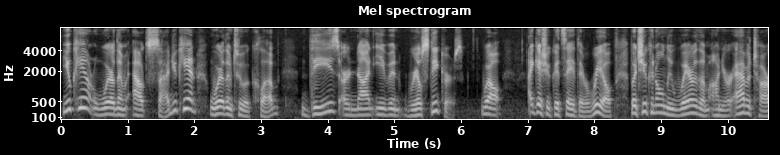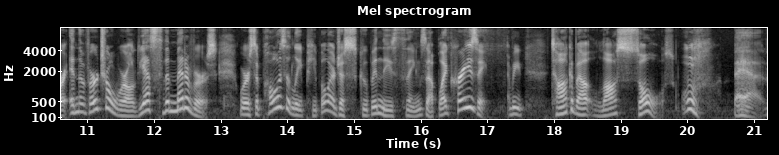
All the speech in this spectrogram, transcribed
you can't wear them outside, you can't wear them to a club. These are not even real sneakers. Well, I guess you could say they're real, but you can only wear them on your avatar in the virtual world. Yes, the metaverse, where supposedly people are just scooping these things up like crazy. I mean, talk about lost souls. Oof bad.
